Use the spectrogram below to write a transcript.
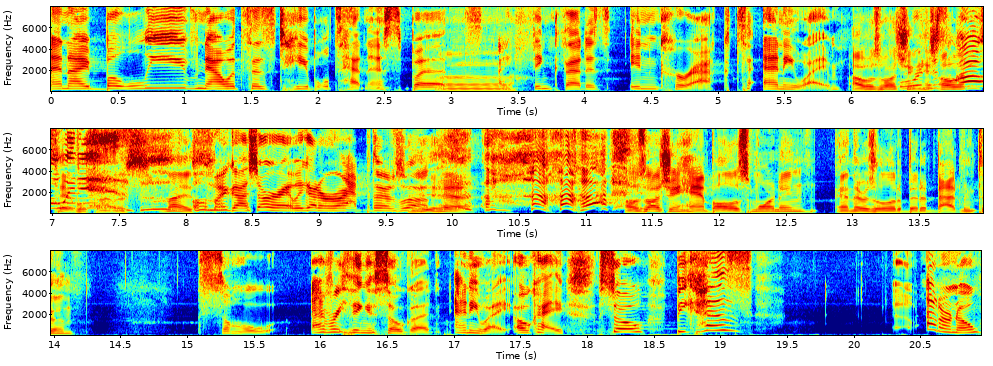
and I believe now it says table tennis, but Uh. I think that is incorrect. Anyway, I was watching. Just- oh, it is oh, table tennis. Nice. Oh my gosh! All right, we got to wrap this up. Yeah. I was watching handball this morning, and there was a little bit of badminton. So everything is so good. Anyway, okay. So because I don't know,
